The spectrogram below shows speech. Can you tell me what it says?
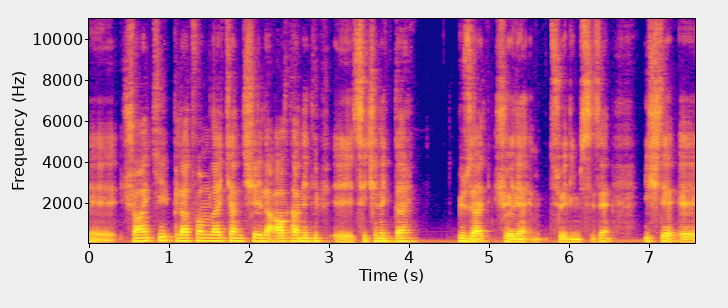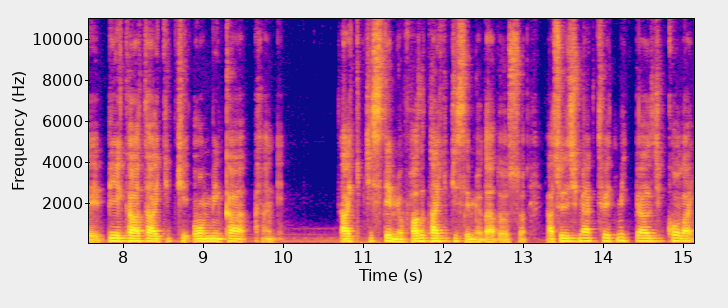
E, şu anki platformdayken şeyle alternatif e, seçenekler güzel. Şöyle söyleyeyim size. İşte e, 1K takipçi, 10.000K hani takipçi istemiyor. Fazla takipçi istemiyor daha doğrusu. Ya sözleşme aktif etmek birazcık kolay.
